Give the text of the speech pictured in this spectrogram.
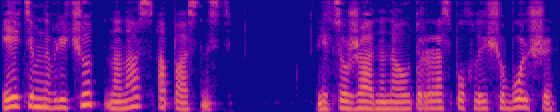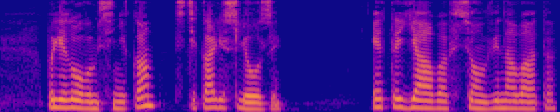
и этим навлечет на нас опасность. Лицо Жанны наутро распухло еще больше, по лиловым синякам стекали слезы. «Это я во всем виновата»,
